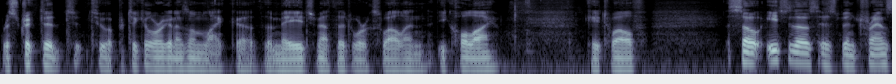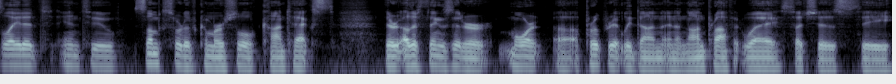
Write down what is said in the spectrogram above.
restricted to, to a particular organism, like uh, the MAGE method works well in E. coli, K12. So each of those has been translated into some sort of commercial context. There are other things that are more uh, appropriately done in a nonprofit way, such as the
